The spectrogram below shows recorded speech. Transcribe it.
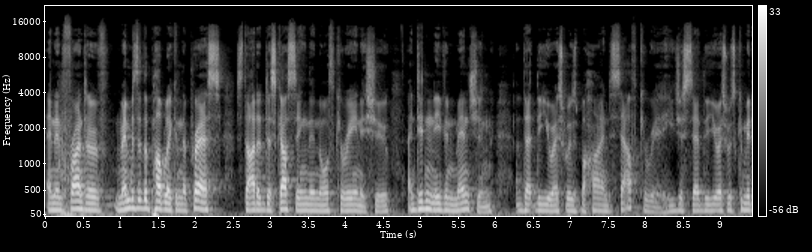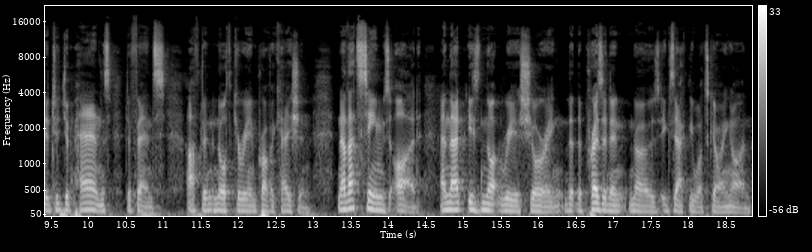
and in front of members of the public and the press started discussing the North Korean issue and didn't even mention that the US was behind South Korea. He just said the US was committed to Japan's defense after North Korean provocation. Now that seems odd and that is not reassuring that the president knows exactly what's going on.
